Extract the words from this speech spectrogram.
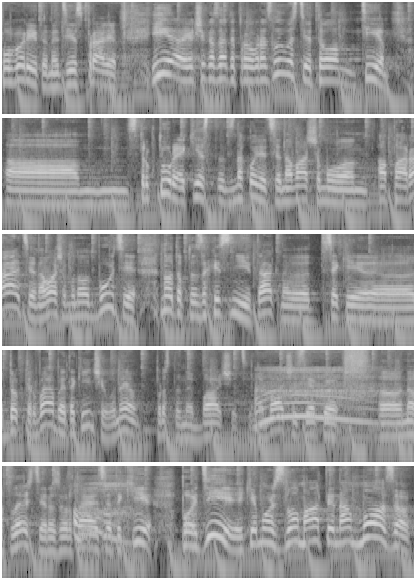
погоріти на цій справі. І е, якщо казати про вразливості, то ті а, структури, які ст- знаходяться на вашому апараті, на вашому ноутбуці, ну тобто захисні, так на всякі е, доктор веби, так інші, вони просто не бачать, не бачать, як е, на флешці розгортаються такі події, які можуть зламати нам мозок.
